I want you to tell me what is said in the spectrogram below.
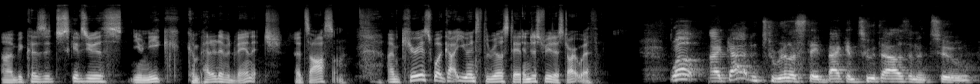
uh, because it just gives you this unique competitive advantage. That's awesome. I'm curious what got you into the real estate industry to start with. Well, I got into real estate back in 2002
